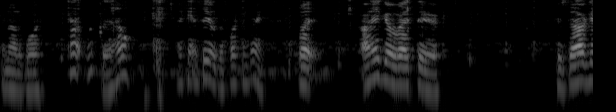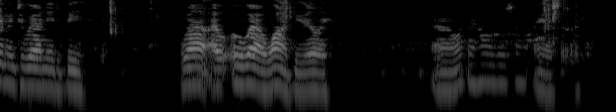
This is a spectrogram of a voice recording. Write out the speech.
You're not a boy. God, what the hell? I can't see with the fucking thing. But, I need to go right there. Because that'll get me to where I need to be. Where I, or where I want to be, really. Uh, what the hell is this? Oh, yeah, sorry.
